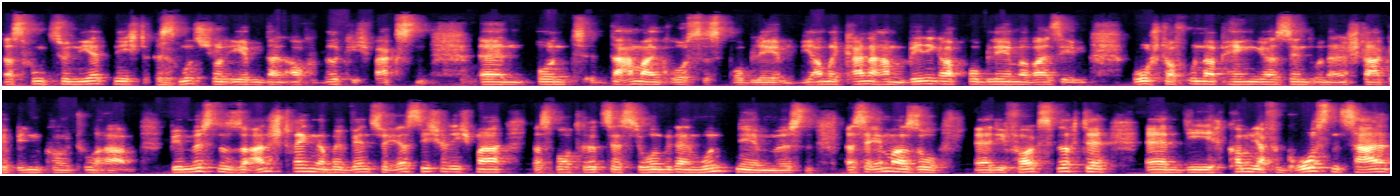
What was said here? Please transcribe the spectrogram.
Das funktioniert nicht. Es muss schon eben dann auch wirklich wachsen. Ähm, und da haben wir ein großes Problem. Die Amerikaner haben weniger Probleme Probleme, weil sie eben rohstoffunabhängiger sind und eine starke Binnenkonjunktur haben. Wir müssen uns so anstrengen, aber wir werden zuerst sicherlich mal das Wort Rezession wieder in den Mund nehmen müssen. Das ist ja immer so. Äh, die Volkswirte, äh, die kommen ja von großen Zahlen,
